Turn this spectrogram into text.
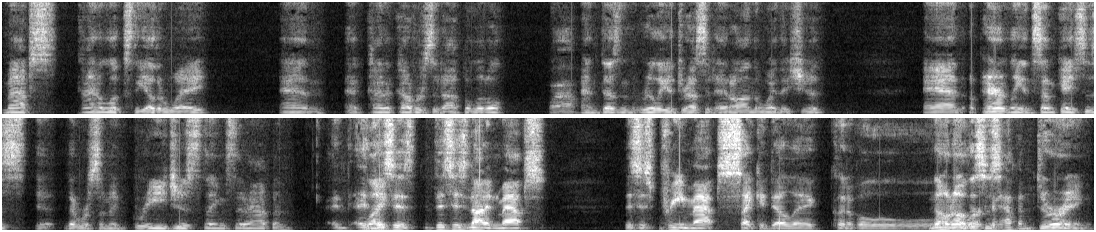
MAPS kind of looks the other way and it kind of covers it up a little Wow. and doesn't really address it head on the way they should. And apparently, in some cases, it, there were some egregious things that happened. And, and Like- this is this is not in MAPS. This is pre-MAPS psychedelic clinical. No, no, this is happened. during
